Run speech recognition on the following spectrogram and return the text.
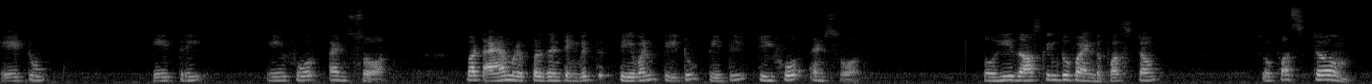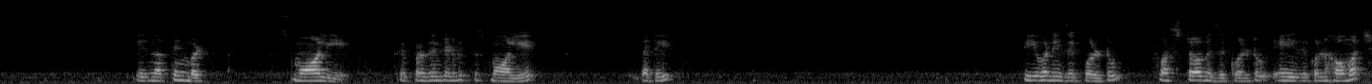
A2 A3 A4 and so on but I am representing with T1 T2 T3 T4 and so on. So he is asking to find the first term. So first term is nothing but small a represented with small a that is T1 is equal to first term is equal to a is equal to how much?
